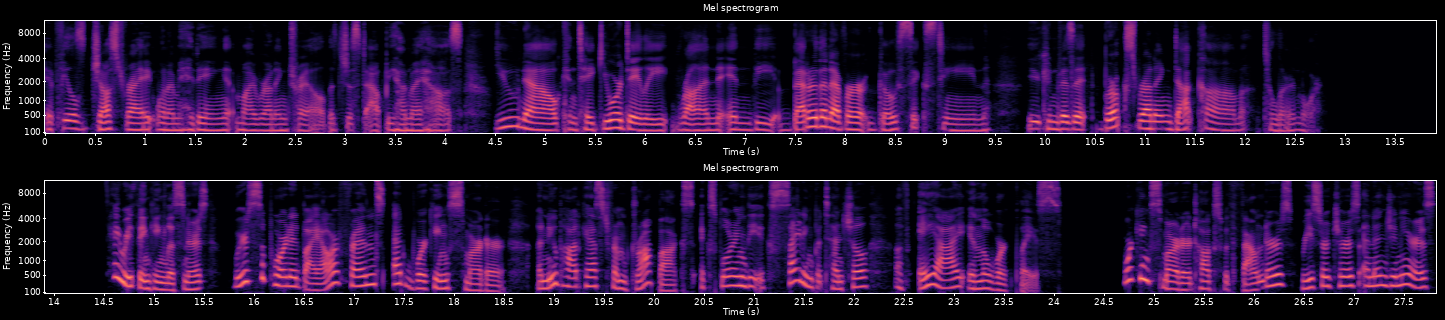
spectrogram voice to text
It feels just right when I'm hitting my running trail that's just out behind my house. You now can take your daily run in the better than ever Ghost 16. You can visit brooksrunning.com to learn more. Hey, Rethinking listeners, we're supported by our friends at Working Smarter, a new podcast from Dropbox exploring the exciting potential of AI in the workplace. Working Smarter talks with founders, researchers, and engineers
